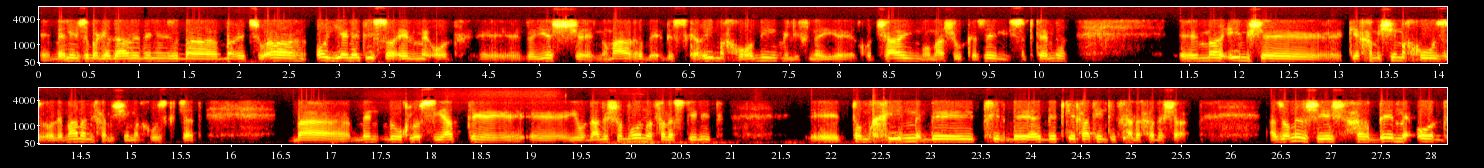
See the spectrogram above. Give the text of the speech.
בין אם זה בגדה ובין אם זה ברצועה, עוינת ישראל מאוד. ויש, נאמר, בסקרים אחרונים מלפני חודשיים או משהו כזה, מספטמבר, מראים שכ-50 אחוז, או למעלה מ-50 אחוז קצת, באוכלוסיית אה, אה, יהודה ושומרון הפלסטינית אה, תומכים בפתיחת אינתיפאדה חדשה. אז זה אומר שיש הרבה מאוד,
